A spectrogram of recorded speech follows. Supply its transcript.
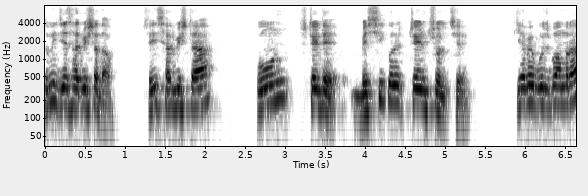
তুমি যে সার্ভিসটা দাও, সেই সার্ভিসটা কোন স্টেটে বেশি করে ট্রেন্ড চলছে? কীভাবে বুঝব আমরা?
